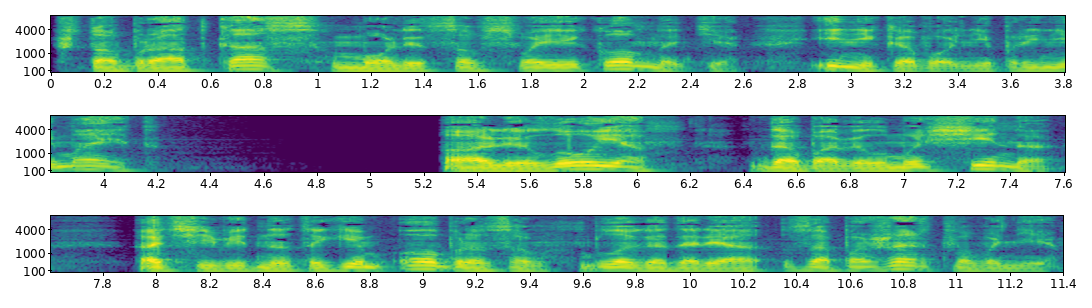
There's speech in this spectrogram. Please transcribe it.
что брат Касс молится в своей комнате и никого не принимает. «Аллилуйя!» — добавил мужчина, очевидно, таким образом, благодаря за пожертвование.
